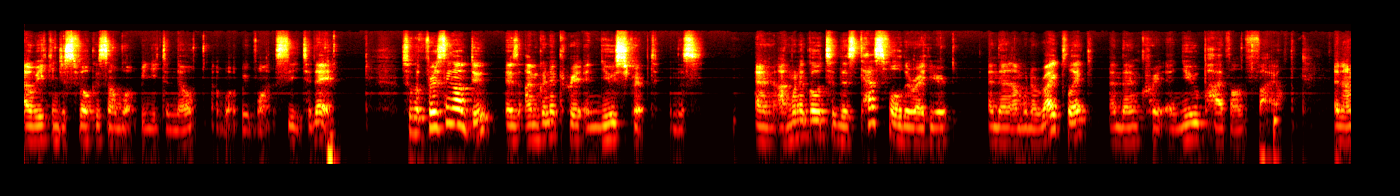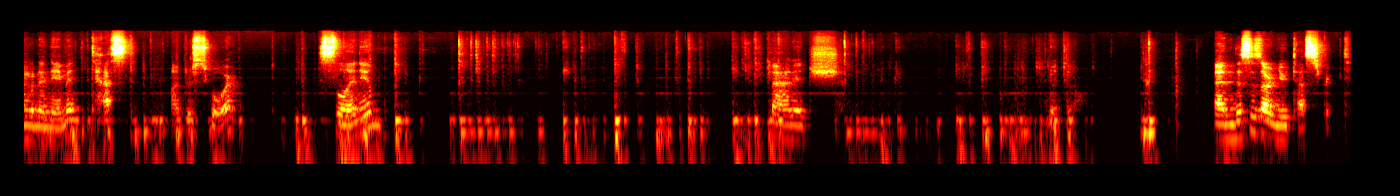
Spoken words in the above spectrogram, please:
and we can just focus on what we need to know and what we want to see today. So the first thing I'll do is I'm going to create a new script in this. And I'm going to go to this test folder right here, and then I'm going to right click and then create a new Python file. And I'm going to name it test underscore selenium manage window. And this is our new test script.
